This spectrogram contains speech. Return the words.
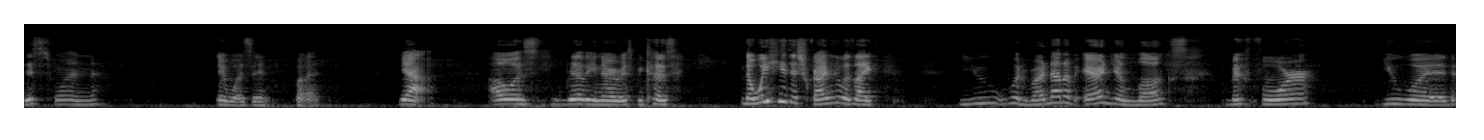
this one it wasn't. But yeah, I was really nervous because the way he described it was like you would run out of air in your lungs before you would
